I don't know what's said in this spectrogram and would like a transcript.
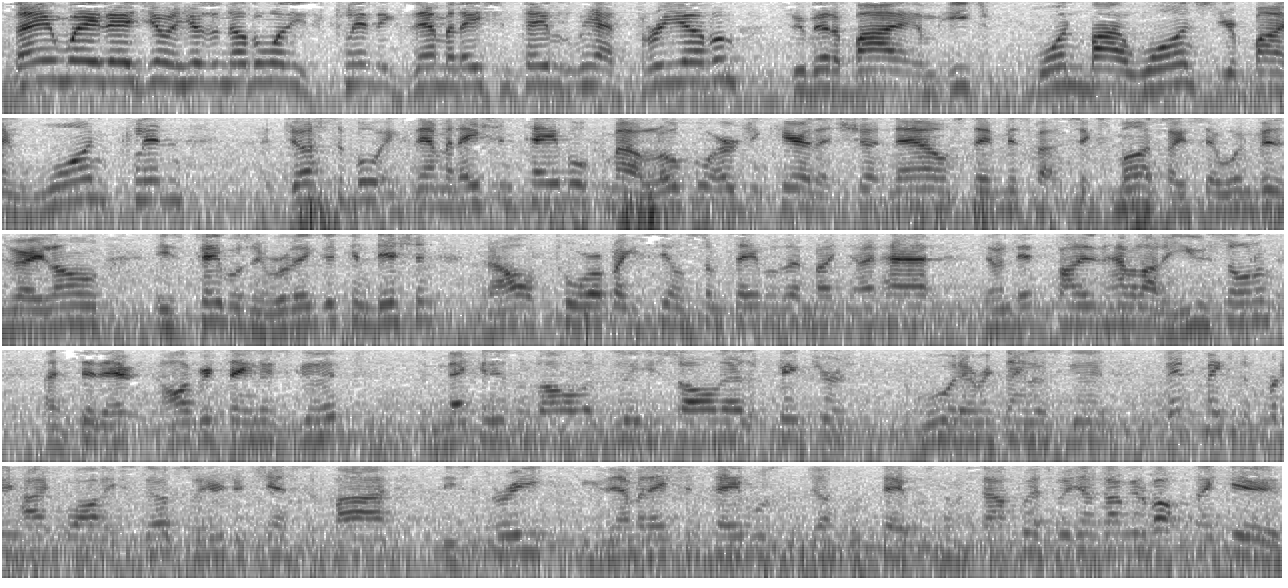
Same way, ladies and gentlemen, here's another one of these Clinton examination tables. We had three of them, so you better buy them each one by one. So you're buying one Clinton adjustable examination table, come out of local urgent care that shut down, stayed missed about six months. Like I said, wouldn't been very long. These tables in really good condition. They're all tore up like you see on some tables that might not have. They didn't, probably didn't have a lot of use on them. Like I said, everything looks good. The mechanisms all look good. You saw there the pictures, wood, everything looks good. It makes some pretty high quality stuff. So here's your chance to buy these three examination tables, adjustable tables. Coming Southwest, what I'm talking about. Thank you.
